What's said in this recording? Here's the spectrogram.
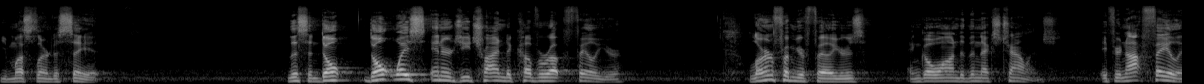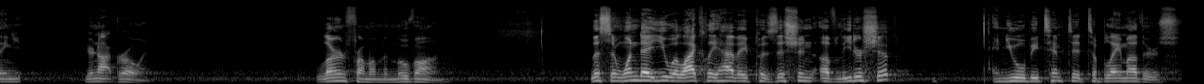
you must learn to say it. Listen, don't, don't waste energy trying to cover up failure. Learn from your failures and go on to the next challenge. If you're not failing, you're not growing. Learn from them and move on. Listen, one day you will likely have a position of leadership and you will be tempted to blame others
